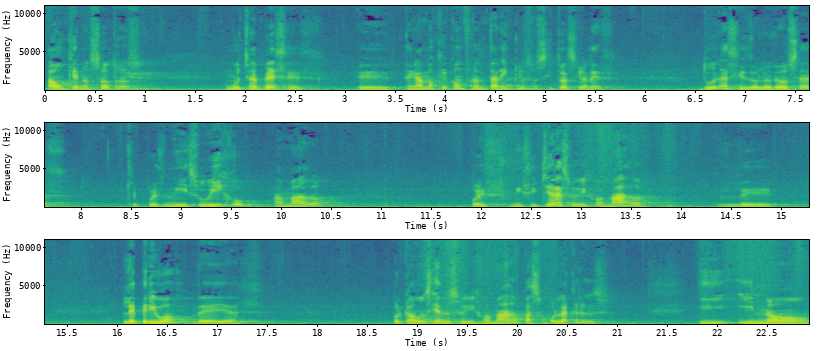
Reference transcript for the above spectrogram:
Aunque nosotros muchas veces eh, tengamos que confrontar incluso situaciones duras y dolorosas que pues ni su hijo amado, pues ni siquiera su hijo amado le, le privó de ellas porque aún siendo su Hijo amado pasó por la cruz. Y, no,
